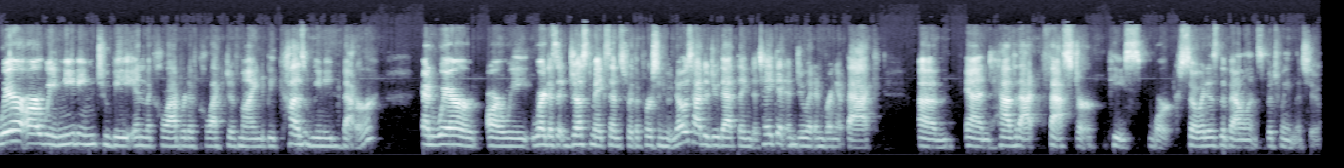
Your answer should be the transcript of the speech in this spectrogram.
where are we needing to be in the collaborative collective mind because we need better and where are we where does it just make sense for the person who knows how to do that thing to take it and do it and bring it back um, and have that faster piece work. So it is the balance between the two.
